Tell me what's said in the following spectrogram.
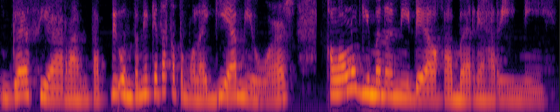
nggak siaran. Tapi untungnya kita ketemu lagi ya, viewers. Kalau lo gimana nih, Del, kabarnya hari ini?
